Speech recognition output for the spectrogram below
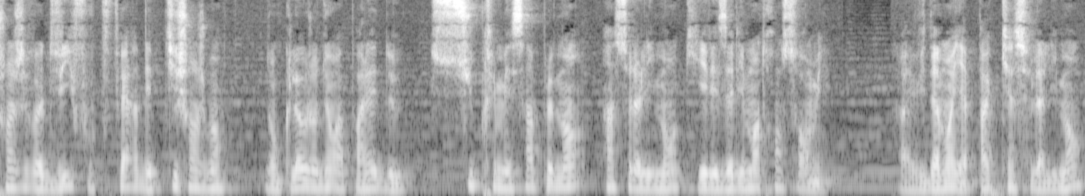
changer votre vie, il faut faire des petits changements. Donc là aujourd'hui on va parler de supprimer simplement un seul aliment qui est les aliments transformés. Alors évidemment il n'y a pas qu'un seul aliment,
